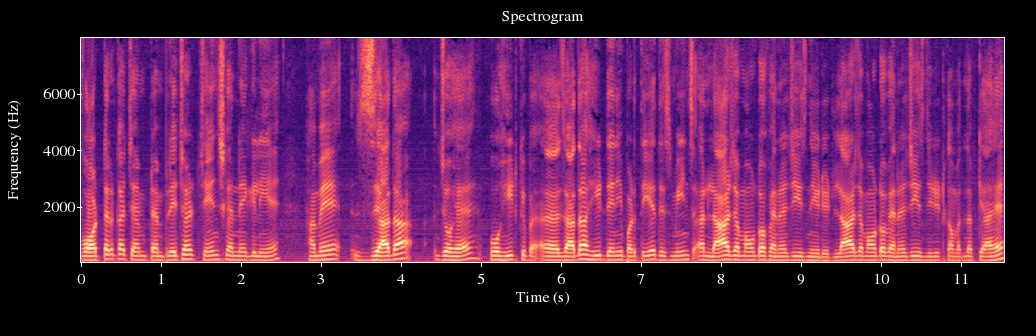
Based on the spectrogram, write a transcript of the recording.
वाटर का टेम्परेचर चेंज करने के लिए हमें ज़्यादा जो है, वो हीट के ज़्यादा हीट देनी पड़ती है। This means a large amount of energy is needed large amount of energy is needed का मतलब क्या है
